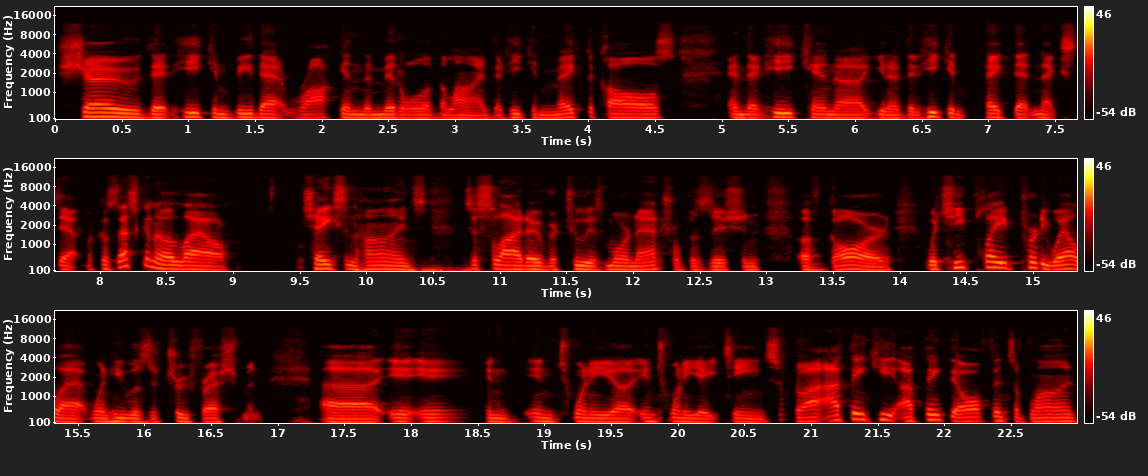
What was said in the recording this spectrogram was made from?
show that he can be that rock in the middle of the line, that he can make the calls, and that he can uh, you know that he can take that next step because that's going to allow Chasen Hines to slide over to his more natural position of guard, which he played pretty well at when he was a true freshman uh, in in in twenty uh, in twenty eighteen. So I, I, think he I think the offensive line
